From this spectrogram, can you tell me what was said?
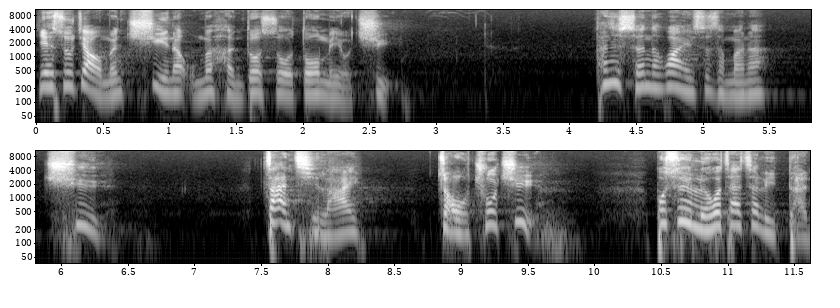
耶稣叫我们去呢，我们很多时候都没有去。但是神的话语是什么呢？去，站起来，走出去，不是留在这里等。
